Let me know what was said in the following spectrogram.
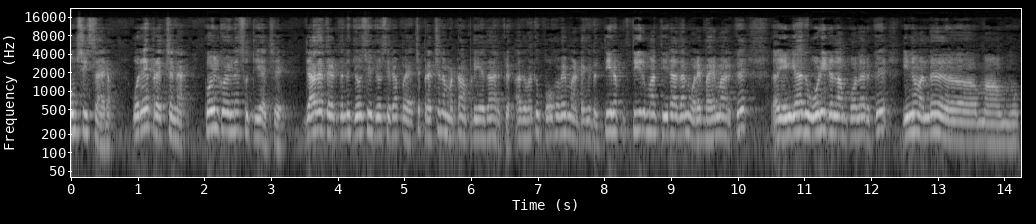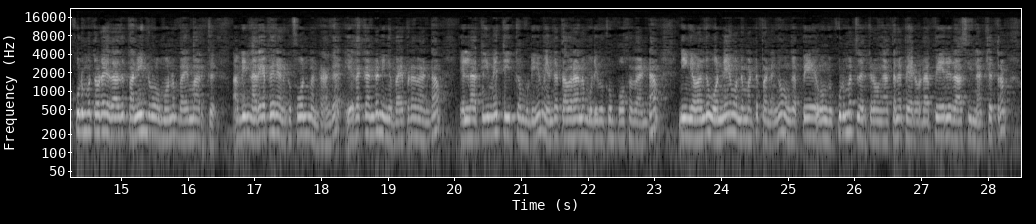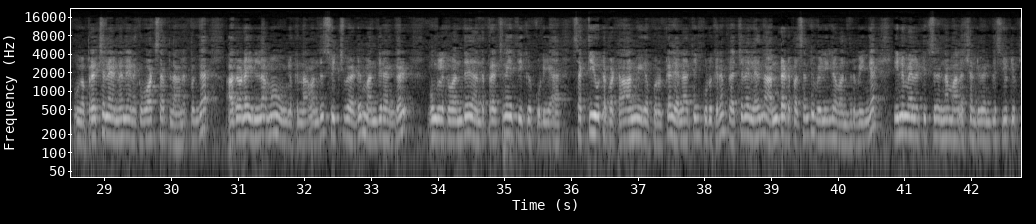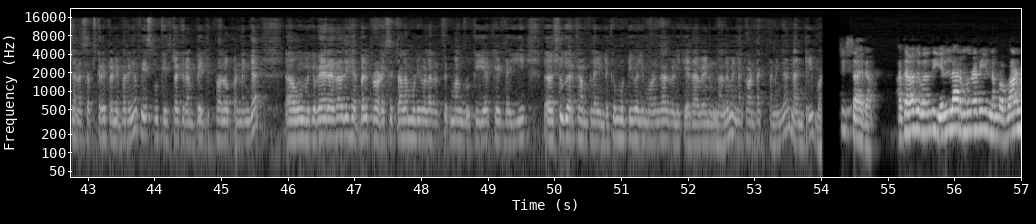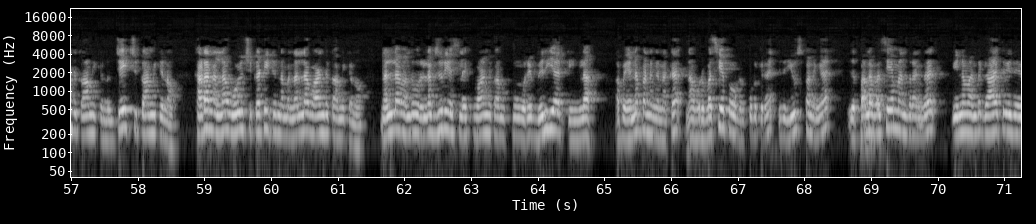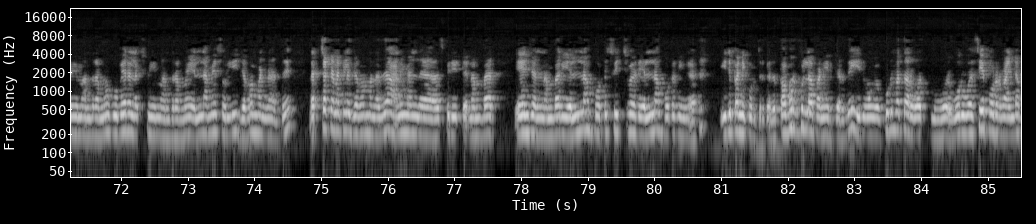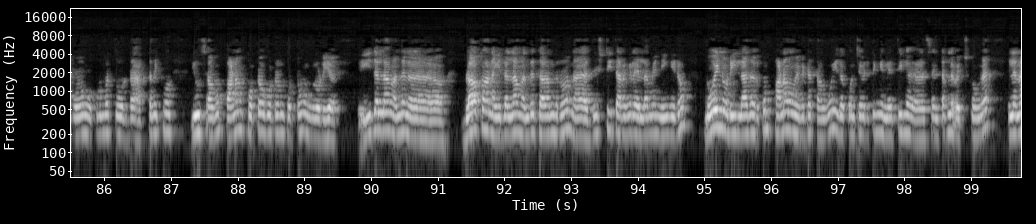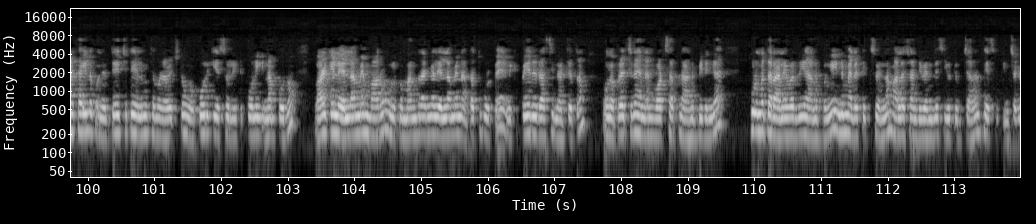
ஓம் ஸ்ரீ சாரம் ஒரே பிரச்சனை. கோயில் கோயிலும் சுத்தியாச்சு. ஜாதகத்தை எடுத்துட்டு ஜோசிய ஜோசியரா போயாச்சு. பிரச்சனை மட்டும் அப்படியே தான் இருக்கு. அது வந்து போகவே மாட்டேங்குது. தீர தீருமா தீராதான்னு ஒரே பயமா இருக்கு. எங்கேயாவது ஓடிடலாம் போல இருக்கு. இன்னும் வந்து குடும்பத்தோட ஏதாவது பண்ணிடுவோமோன்னு பயமா இருக்கு. அப்படின்னு நிறைய பேர் எனக்கு ஃபோன் பண்றாங்க. எதை கண்டு நீங்க பயப்பட வேண்டாம். எல்லாத்தையுமே தீர்க்க முடியும். எந்த தவறான முடிவுக்கும் போக வேண்டாம். நீங்க வந்து ஒன்னே ஒண்ணு மட்டும் பண்ணுங்க. உங்க பே உங்க குடும்பத்துல இருக்கிறவங்க அத்தனை பேரோட பேரு ராசி நட்சத்திரம் உங்க பிரச்சனை என்னன்னு எனக்கு வாட்ஸ்அப்ல அனுப்புங்க. அதோட இல்லாம உங்களுக்கு நான் வந்து சுவிட்ச் வேர்டு மந்திரங்கள் உங்களுக்கு வந்து அந்த பிரச்சனையை தீர்க்கக்கூடிய சக்தியூட்டப்பட்ட ஆன்மீக பொருட்கள் எல்லாத்தையும் கொடுக்குறேன். பிரச்சனையில இருந்து ஹண்ட்ரட் பர்சன்ட் வெளியில வந்துருவீங்க. இனிமேல டிப்ஸ் என்ன மாலச்சண்டி வென்பிளிஸ் யூடியூப் சேனல் சப்ஸ்கிரைப் பண்ணி பாருங்க. ஃபேஸ்புக் இன்ஸ்டாகிராம் பேஜ் ஃபாலோ பண்ணுங்க. உங்களுக்கு வேற ஏதாவது ஹெர்பல் ப்ராடக்ட்ஸ் தலைமுடி வளர்றதுக்கு மங்குக்கு இயற்கை டை சுகர் கம்ப்ளைண்ட்டுக்கு முட்டி வலி முழங்கால் வலிக்கு ஏதாவது வேணும்னாலும் என்ன காண்டாக்ட் பண்ணுங்க. நன்றி. ஸ்ரீ சாய்ராம். அதாவது வந்து எல்லார் முன்னாடியும் நம்ம வாழ்ந்து காமிக்கணும் ஜெயிச்சு காமிக்கணும். கடன் எல்லாம் ஒழிச்சு கட்டிட்டு நம்ம நல்லா வாழ்ந்து காமிக்கணும். நல்லா வந்து ஒரு லக்ஸுரியஸ் லைஃப் வாழ்ந்து காமிக்கணும் ஒரே வெறியா இருக்கீங்களா? அப்போ என்ன பண்ணுங்கனாக்கா நான் ஒரு வசிய பவுடர் கொடுக்குறேன். இதை யூஸ் பண்ணுங்க. இது பல வசிய மந்திரங்கள் இன்னும் வந்து காயத்ரி தேவி மந்திரமும் குபேரலட்சுமி மந்திரமும் எல்லாமே சொல்லி ஜெபம் பண்ணது. லட்சக்கணக்கில் ஜெபம் பண்ணது. Animal spirit number angel number எல்லாம் போட்டு சுவிட்ச் வேர்டு எல்லாம் போட்டு நீங்கள் இது பண்ணி கொடுத்துருக்கிறது. பவர்ஃபுல்லாக பண்ணியிருக்கிறது. இது உங்கள் குடும்பத்தார் ஒரு- ஒரு- வசிய பவுடர் வாங்கிட்டா போதும். உங்கள் குடும்பத்தோட அத்தனைக்கும் யூஸ் ஆகும். பணம் கொட்டோ கொட்டோன்னு கொட்டும் உங்களுடைய இதெல்லாம் வந்து பிளாக் ஆன இதெல்லாம் வந்து திறந்துடும் திருஷ்டி தரங்கள் எல்லாமே நீங்கிடும். நோய் நொடி இல்லாத இருக்கும். பணம் உங்ககிட்ட தங்கும். இதை கொஞ்சம் எடுத்து இங்கே நெத்தியில் சென்டரில் வச்சுக்கோங்க. இல்லைன்னா கையில் கொஞ்சம் தேய்ச்சிட்டு எலுமிச்சம்பழம் வச்சுட்டு உங்கள் கோரிக்கையை சொல்லிட்டு போனீங்கன்னா போதும். வாழ்க்கையில் எல்லாமே மாறும். உங்களுக்கு மந்திரங்கள் எல்லாமே நான் கற்றுக் கொடுப்பேன். எனக்கு பேரு ராசி நட்சத்திரம். உங்கள் பிரச்சனை என்னென்னு வாட்ஸ்அப்பில் அனுப்பிடுங்க. குடும்பத்தார் அனைவரையும் அனுப்புங்க. இன்னும் மேல டிப்ஸ் வேணும்னா மலசாண்டி வென்லிஸ் யூடியூப் சேனல் ஃபேஸ்புக் இன்ஸ்டாகிராம்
